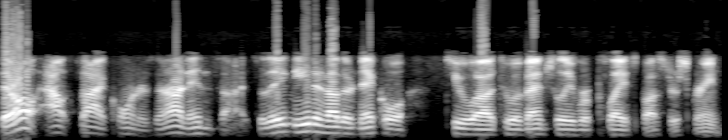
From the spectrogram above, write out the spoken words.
They're all outside corners. They're not inside. So they need another nickel to uh, to eventually replace Buster Skrine.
